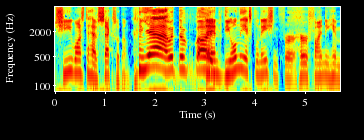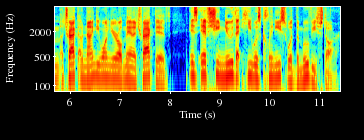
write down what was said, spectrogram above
she wants to have sex with him. yeah, what the fuck? And the only explanation for her finding him attract a 91 year old man attractive is if she knew that he was Clint Eastwood, the movie star,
